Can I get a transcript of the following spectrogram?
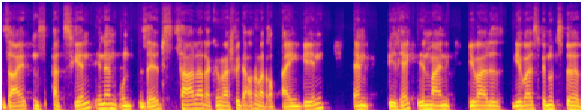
seitens PatientInnen und Selbstzahler, da können wir später auch nochmal drauf eingehen, ähm, direkt in meine jeweils, jeweils genutzte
